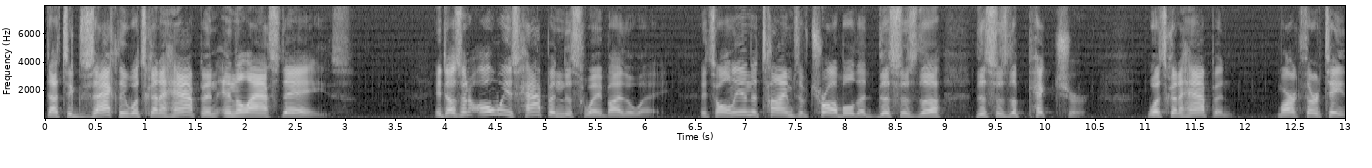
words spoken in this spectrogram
That's exactly what's going to happen in the last days. It doesn't always happen this way, by the way. It's only in the times of trouble that this is the, this is the picture. What's going to happen? Mark 13.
